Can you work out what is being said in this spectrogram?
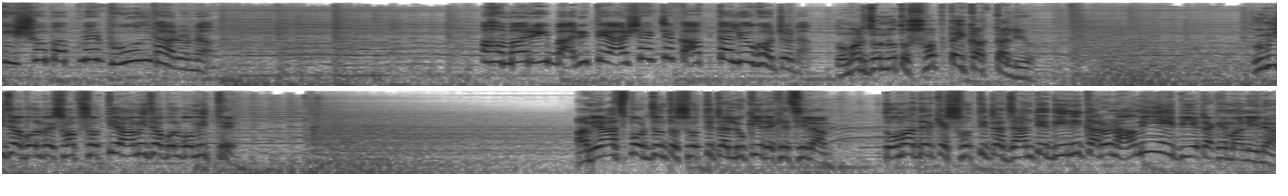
এসব আপনার ভুল ধারণা। আমার এই বাড়িতে আসা একটা কাকতালীয় ঘটনা। তোমার জন্য তো সবটাই কাকতালীয়। তুমি যা বলবে সব সত্যি আমি যা বলব মিথ্যে। আমি আজ পর্যন্ত সত্যিটা লুকিয়ে রেখেছিলাম। তোমাদেরকে সত্যিটা জানতে দিইনি, কারণ আমি এই বিয়েটাকে মানি না।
